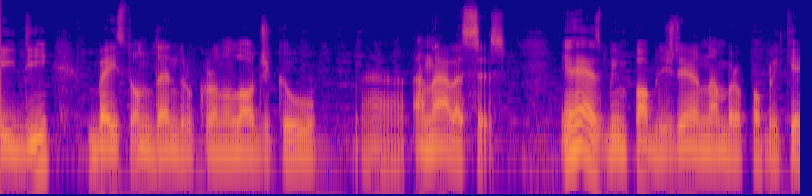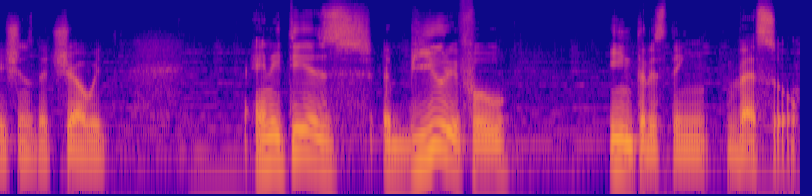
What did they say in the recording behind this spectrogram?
AD based on dendrochronological uh, analysis. It has been published. There are a number of publications that show it. And it is a beautiful, interesting vessel.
